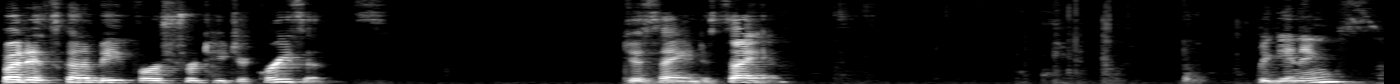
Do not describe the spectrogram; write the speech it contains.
but it's going to be for strategic reasons. Just saying, just saying. Beginnings,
